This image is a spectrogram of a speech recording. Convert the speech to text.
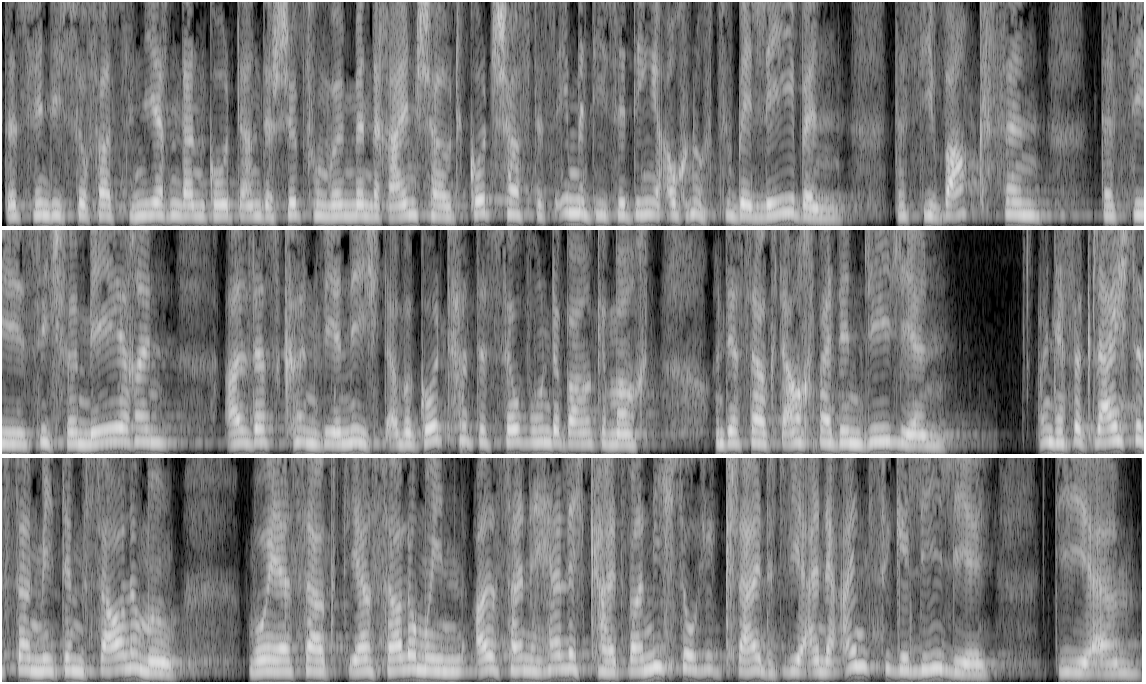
das finde ich so faszinierend an Gott, an der Schöpfung, wenn man reinschaut. Gott schafft es immer, diese Dinge auch noch zu beleben, dass die wachsen, dass sie sich vermehren. All das können wir nicht. Aber Gott hat es so wunderbar gemacht. Und er sagt auch bei den Lilien, und er vergleicht es dann mit dem Salomo, wo er sagt, ja, Salomo in all seiner Herrlichkeit war nicht so gekleidet wie eine einzige Lilie, die ähm,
